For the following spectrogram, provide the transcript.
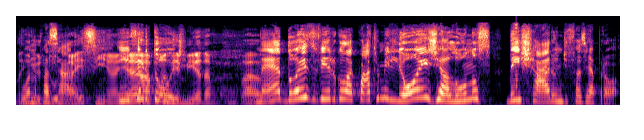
Em o ano passado. Aí sim, aí em é a virtude, pandemia da. a- né? 2,4 milhões de alunos deixaram de fazer a prova.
